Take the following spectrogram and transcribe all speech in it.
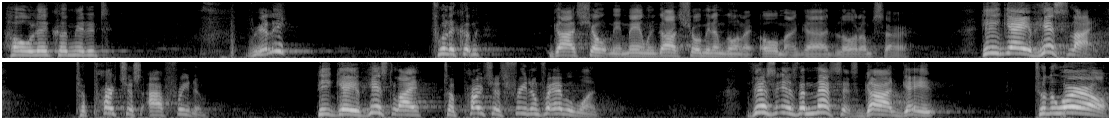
wholly committed. Really? Fully committed. God showed me, man, when God showed me, I'm going like, oh my God, Lord, I'm sorry. He gave his life to purchase our freedom. He gave his life to purchase freedom for everyone. This is the message God gave to the world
